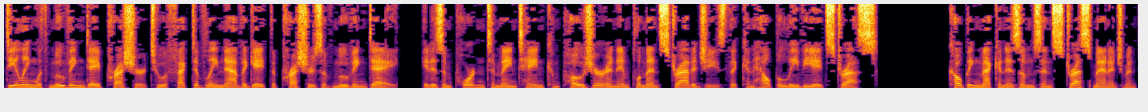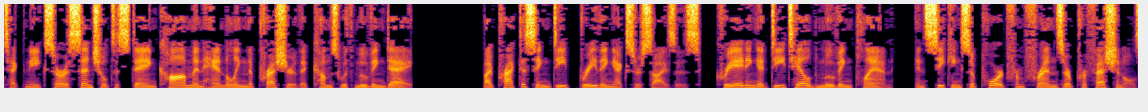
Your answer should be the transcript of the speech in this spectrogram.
Dealing with moving day pressure to effectively navigate the pressures of moving day, it is important to maintain composure and implement strategies that can help alleviate stress. Coping mechanisms and stress management techniques are essential to staying calm and handling the pressure that comes with moving day. By practicing deep breathing exercises, creating a detailed moving plan, and seeking support from friends or professionals,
